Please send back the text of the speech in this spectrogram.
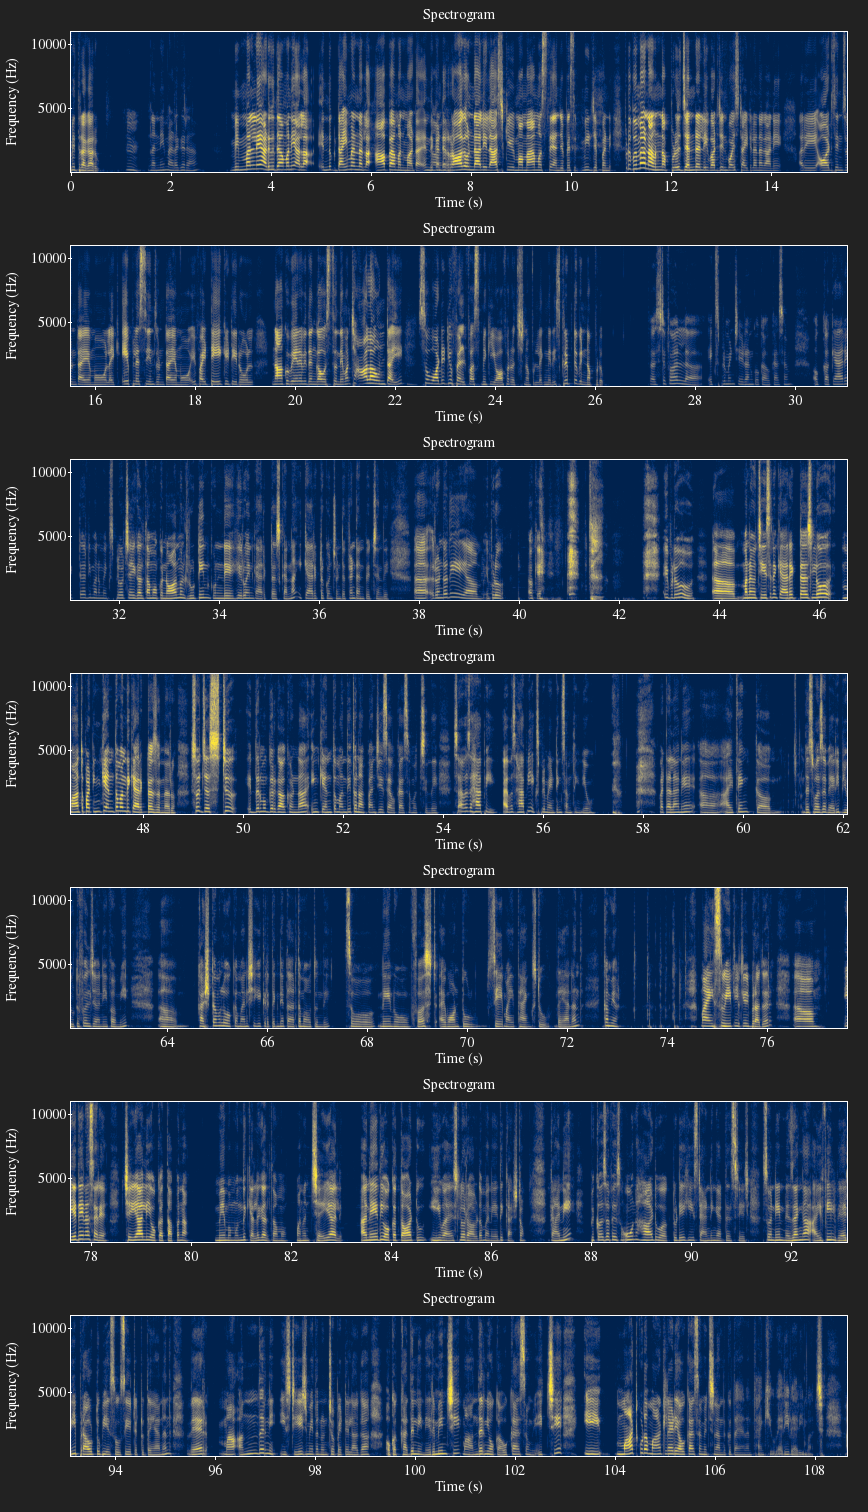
మిత్ర గారు. నన్నేం అడగరా? మిమ్మల్ని అడుగుదామని అలా ఎందుకు డైమండ్ అట్లా ఆపామన్నమాట. ఎందుకంటే రాగా ఉండాలి లాస్ట్కి మా మ్యామ్ వస్తే అని చెప్పేసి మీరు చెప్పండి. ఇప్పుడు విమెన్ ఉన్నప్పుడు జనరల్లీ వర్జిన్ బాయ్స్ టైటిల్ అన్న కానీ అరే ఆడ్ సీన్స్ ఉంటాయేమో లైక్ ఏ ప్లస్ సీన్స్ ఉంటాయేమో ఇఫ్ ఐ టేక్ ఇట్ ఈ రోల్ నాకు వేరే విధంగా వస్తుందేమో చాలా ఉంటాయి. So what did you feel first మీకు ఈ ఆఫర్ వచ్చినప్పుడు? లైక్ మీరు ఈ స్క్రిప్ట్ విన్నప్పుడు. ఫస్ట్ ఆఫ్ ఆల్ ఎక్స్పెరిమెంట్ చేయడానికి ఒక అవకాశం. ఒక క్యారెక్టర్ని మనం ఎక్స్ప్లోర్ చేయగలుగుతాము. ఒక నార్మల్ రూటీన్కి ఉండే హీరోయిన్ క్యారెక్టర్స్ కన్నా ఈ క్యారెక్టర్ కొంచెం డిఫరెంట్ అనిపించింది. Uh, రెండోది um, ఇప్పుడు ఓకే ఇప్పుడు uh, మనం చేసిన క్యారెక్టర్స్లో మాతో పాటు ఇంకెంతమంది క్యారెక్టర్స్ ఉన్నారు. సో జస్ట్ ఇద్దరు ముగ్గురు కాకుండా ఇంకెంతమందితో నాకు పనిచేసే అవకాశం వచ్చింది. So I was happy I was happy experimenting something new but అలానే I think this was a very beautiful journey for me కష్టంలో ఒక మనిషికి కృతజ్ఞత అర్థమవుతుంది సో నేను first I want to say my thanks to Dayanand come your my sweet little brother ఏదైనా సరే చేయాలి ఒక తపన. మేము ముందుకు వెళ్ళగలుగుతాము మనం చేయాలి అనేది ఒక థాట్ ఈ వయసులో రావడం అనేది కష్టం. కానీ because of his own hard work today he standing at the stage so నేను నిజంగా I feel very proud to be associated to Dayanand where మా అందరినీ ఈ స్టేజ్ మీద నుంచోపెట్టేలాగా ఒక కథని నిర్మించి మా అందరినీ ఒక అవకాశం ఇచ్చి ఈ మాట కూడా మాట్లాడే అవకాశం ఇచ్చినందుకు Dayanand thank you very very much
